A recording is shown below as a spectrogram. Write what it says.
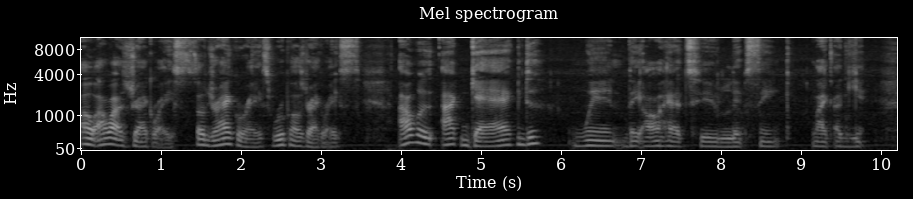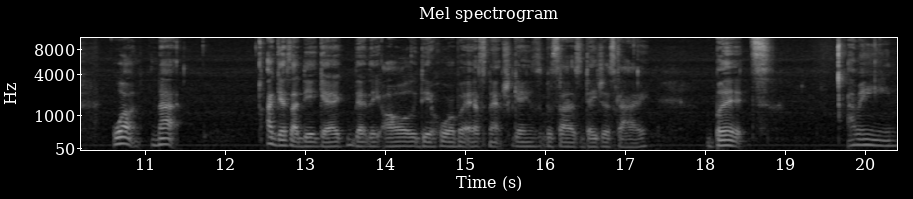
Oh, I watched Drag Race. So Drag Race, RuPaul's Drag Race. I was I gagged when they all had to lip sync like again. Well, not. I guess I did gag that they all did horrible at Snatch Games besides Deja Skye, but I mean,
